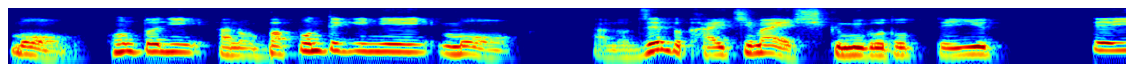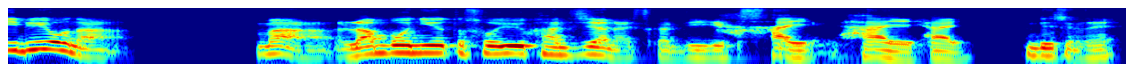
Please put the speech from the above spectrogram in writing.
もう本当にあの抜本的にもうあの全部変えちまえ仕組みごとって言っているような、まあ乱暴に言うとそういう感じじゃないですか、DX って。はい、はい、はい。ですよね。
